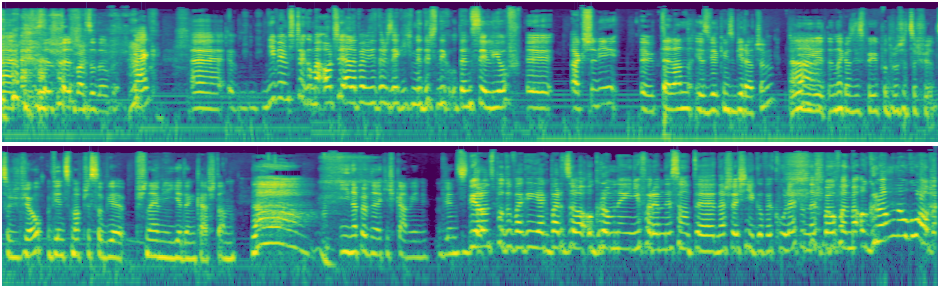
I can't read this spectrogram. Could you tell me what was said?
E, Też, bardzo dobre. tak. Nie wiem z czego ma oczy, ale pewnie też z jakichś medycznych utensyliów. Actually, Telan jest wielkim zbieraczem A. i na każdej swojej podróży coś, coś wziął, więc ma przy sobie przynajmniej jeden kasztan. I na pewno jakiś kamień, więc... Biorąc pod uwagę, jak bardzo ogromne i nieforemne są te nasze śniegowe kule, to nasz bałwan ma ogromną głowę,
